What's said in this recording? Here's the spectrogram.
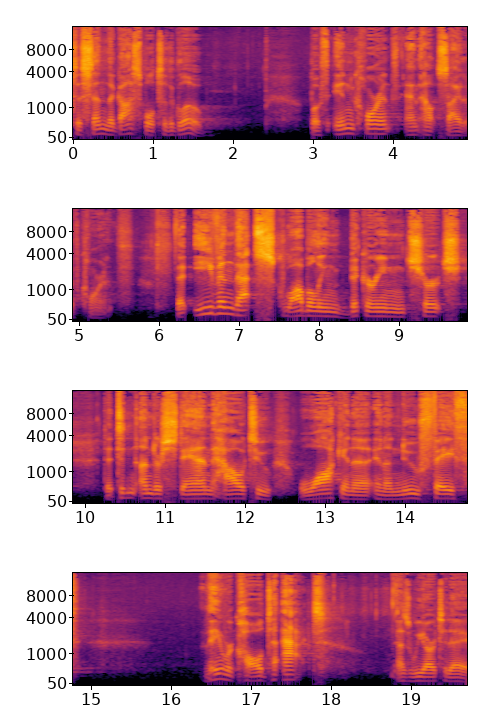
to send the gospel to the globe, both in Corinth and outside of Corinth. That even that squabbling, bickering church that didn't understand how to walk in a, in a new faith, they were called to act as we are today.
